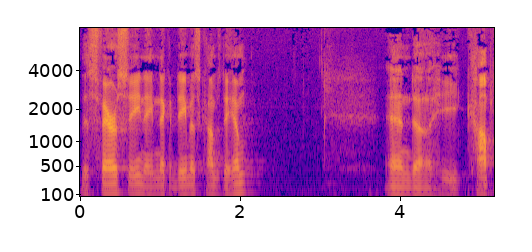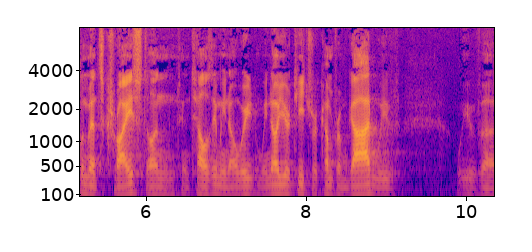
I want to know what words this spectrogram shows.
this Pharisee named Nicodemus comes to him. And uh, he compliments Christ on, and tells him, you know, we, we know your teacher come from God. We've, we've uh,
